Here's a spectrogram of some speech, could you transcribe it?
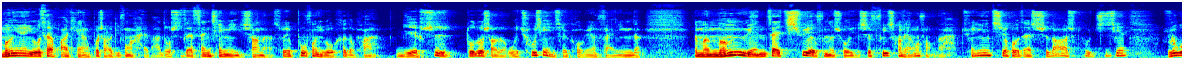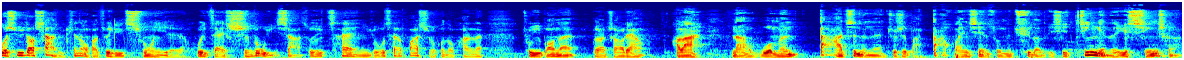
蒙源油菜花田啊，不少地方海拔都是在三千米以上的，所以部分游客的话也是多多少少会出现一些高原反应的。那么蒙源在七月份的时候也是非常凉爽的，全年气候在十到二十度之间。如果是遇到下雨天的话，最低气温也会在十度以下。所以看油菜花时候的话呢，注意保暖，不要着凉。好啦，那我们大致的呢，就是把大环线所能去到的一些经典的一个行程啊，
